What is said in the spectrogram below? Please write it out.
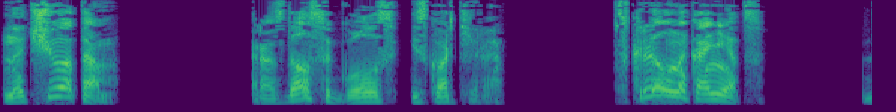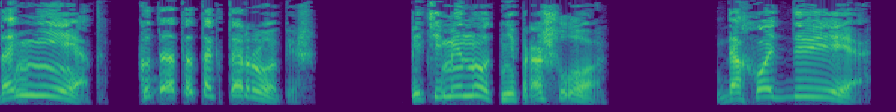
Ну чё там?» Раздался голос из квартиры. «Скрыл, наконец?» «Да нет, куда ты так торопишь? Пяти минут не прошло. Да хоть две.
